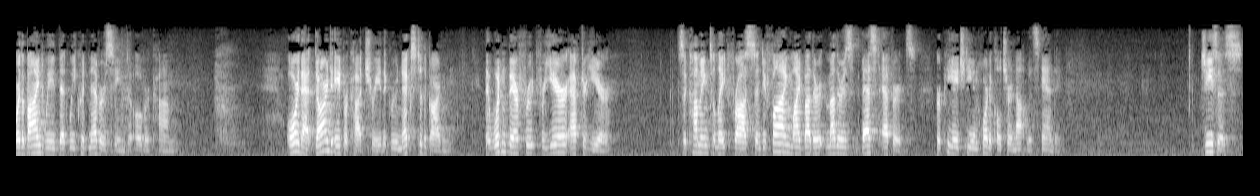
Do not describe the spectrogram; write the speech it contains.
or the bindweed that we could never seem to overcome. Or that darned apricot tree that grew next to the garden that wouldn't bear fruit for year after year, succumbing to late frosts and defying my mother, mother's best efforts, her PhD in horticulture notwithstanding. Jesus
